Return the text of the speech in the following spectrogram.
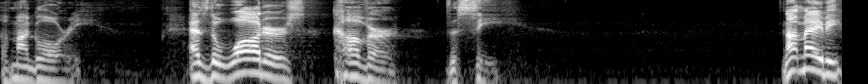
of my glory as the waters cover the sea. Not maybe,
